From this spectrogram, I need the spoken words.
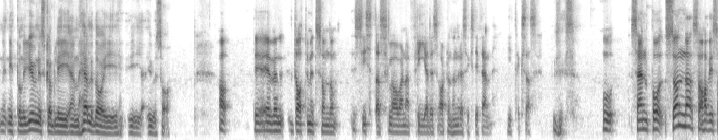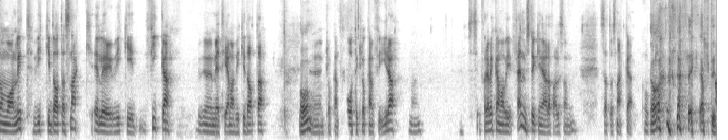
19 juni ska bli en helgdag i, i USA. Ja, det är väl datumet som de sista slavarna friades 1865 i Texas. Precis. Och sen på söndag så har vi som vanligt Wikidatasnack eller Wikifika eh, med tema Wikidata. Ja. Eh, klockan två till klockan fyra. Man Förra veckan var vi fem stycken i alla fall som satt och snackade. Och Ja, häftigt.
